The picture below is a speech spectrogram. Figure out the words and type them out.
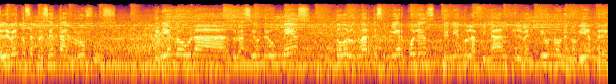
El evento se presenta en Rufus, teniendo una duración de un mes, todos los martes y miércoles, teniendo la final el 21 de noviembre.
